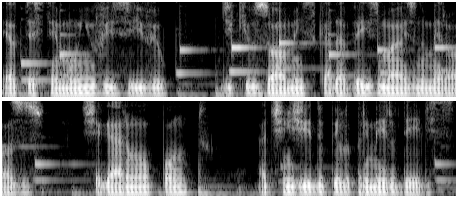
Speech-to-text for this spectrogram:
é o testemunho visível de que os homens, cada vez mais numerosos, chegaram ao ponto atingido pelo primeiro deles,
